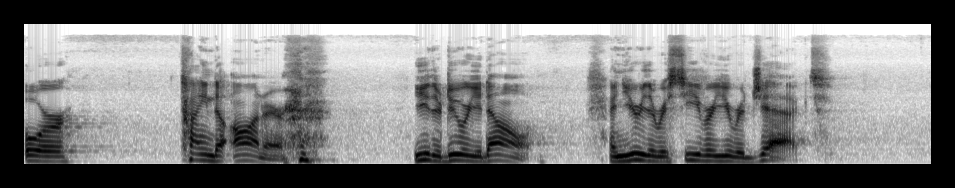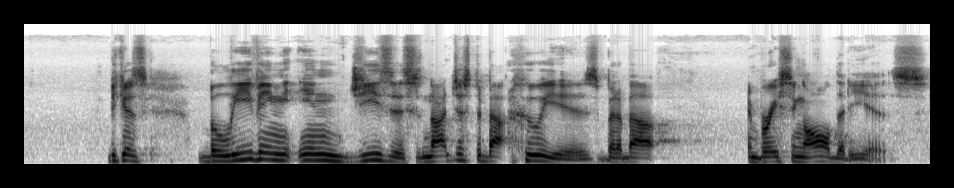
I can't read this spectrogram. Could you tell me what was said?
or kind of honor. you either do or you don't. And you either receive or you reject. Because believing in Jesus is not just about who he is, but about embracing all that he is.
